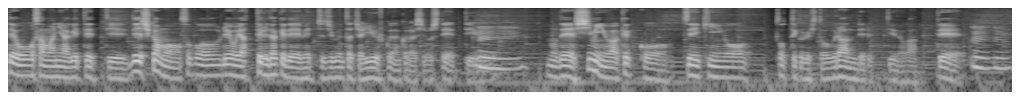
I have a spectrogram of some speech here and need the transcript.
で王様にあげてっていう。でしかもそこをやってるだけでめっちゃ自分たちは裕福な暮らしをしてっていううん。ので、市民は結構税金を取ってくる人を恨んでるっていうのがあってうん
